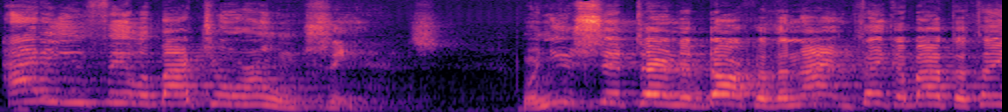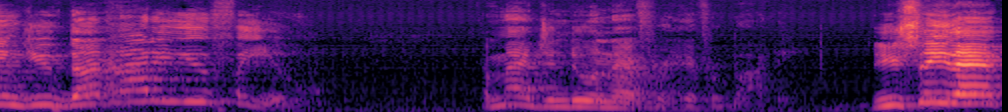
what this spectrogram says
How do you feel about your own sins? When you sit there in the dark of the night and think about the things you've done, how do you feel? Imagine doing that for everybody. Do you see that?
